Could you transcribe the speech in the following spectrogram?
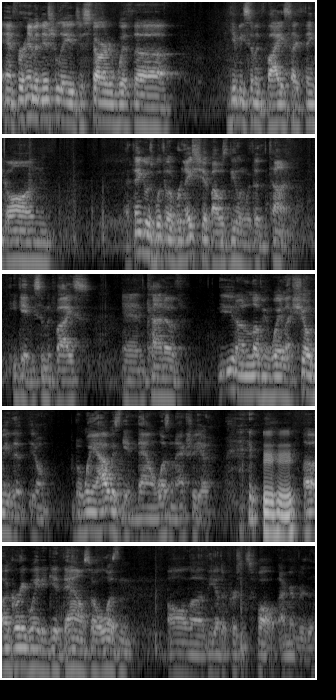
And for him, initially, it just started with uh, give me some advice. I think on, I think it was with a relationship I was dealing with at the time. He gave me some advice and kind of, you know, in a loving way, like showed me that you know the way I was getting down wasn't actually a mm-hmm. a, a, great way to get down. So it wasn't all uh, the other person's fault. I remember the,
